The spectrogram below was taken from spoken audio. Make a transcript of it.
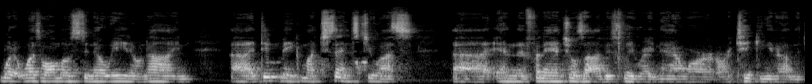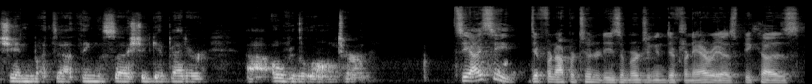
what it was almost in 08, 09, uh, it didn't make much sense to us. Uh, and the financials, obviously, right now are, are taking it on the chin, but uh, things uh, should get better uh, over the long term. See, I see different opportunities emerging in different areas because,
